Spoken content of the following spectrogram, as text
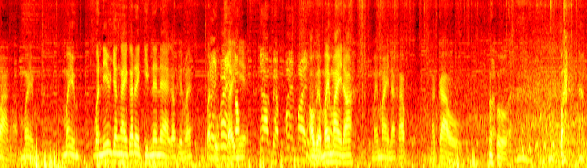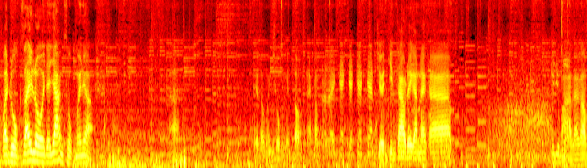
ว่างครับไม่ ไม่วันนี้ยังไงก็ได้กินแน่ๆครับเห็นไหมปลาดุกไม่ไซไม่ส์ครับนี้ ย่างแบบไม่ไหมเอาแบบไม่ไหม้นะไม่ไหม้นะครับนะก้าวปลาปลาดุกไซส์โลจะย่างสุกไหมเนี่ยอะเดี๋ยวเรามาชมกันต่อนะครับอะไรแก๊กแก๊กแก๊กแก๊กเชิญกินข้าวด้วยกันนะครับเขาอยู่มาแล้วครับ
